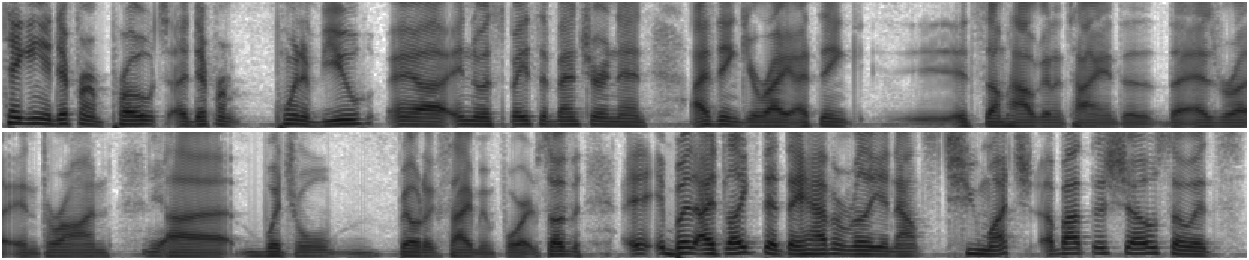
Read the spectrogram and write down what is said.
taking a different approach, a different point of view uh, into a space adventure, and then I think you're right. I think it's somehow going to tie into the Ezra and Thrawn, Yeah. uh, which will build excitement for it. So, th- it, but I like that they haven't really announced too much about this show, so it's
